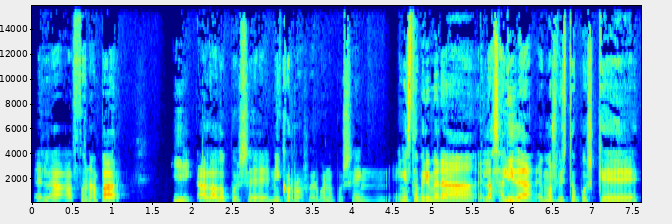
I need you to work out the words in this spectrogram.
en la zona par y al lado pues eh, Nico Rosberg. Bueno, pues en, en, esta primera, en la salida hemos visto pues que,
